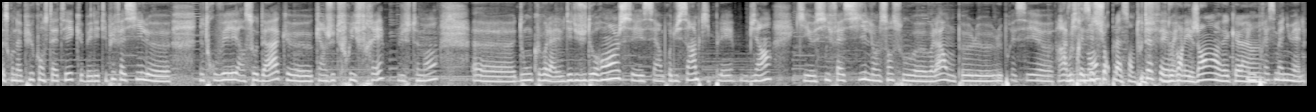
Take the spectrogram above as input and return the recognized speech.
parce qu'on a pu constater que ben, il était plus facile euh, de trouver un soda qu'un jus de fruits frais, justement. Euh, donc voilà, l'idée du jus d'orange, c'est un produit simple qui plaît bien, qui est aussi facile dans le sens où euh, voilà, on peut le, presser rapidement. Vous le pressez sur place en plus, Tout à fait, devant les gens avec une presse manuelle.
